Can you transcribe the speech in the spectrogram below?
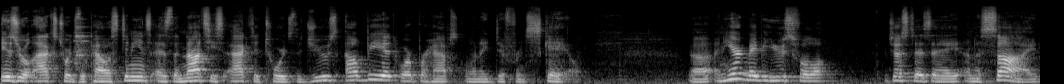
Israel acts towards the Palestinians as the Nazis acted towards the Jews, albeit or perhaps on a different scale. Uh, and here it may be useful, just as a, an aside,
